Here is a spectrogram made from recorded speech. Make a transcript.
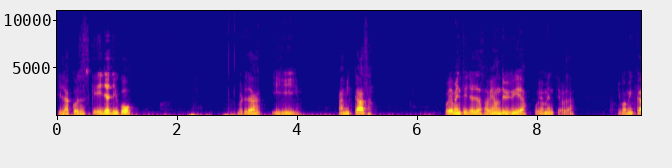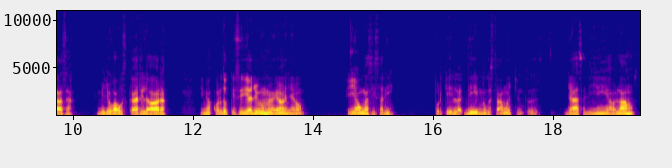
Y la cosa es que ella llegó, ¿verdad? Y a mi casa. Obviamente ella ya sabía dónde vivía, obviamente, ¿verdad? Llegó a mi casa, me llegó a buscar y la vara. Y me acuerdo que ese día yo no me había bañado. Y aún así salí. Porque la, me gustaba mucho. Entonces ya salí, hablamos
